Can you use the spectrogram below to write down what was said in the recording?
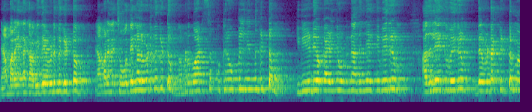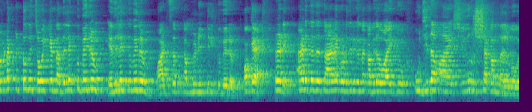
ഞാൻ പറയുന്ന കവിത എവിടുന്ന് കിട്ടും? ഞാൻ പറയുന്ന ചോദ്യങ്ങൾ എവിടുന്ന് കിട്ടും? നമ്മുടെ വാട്സപ്പ് ഗ്രൂപ്പിൽ നിന്ന് കിട്ടും. ഈ വീഡിയോ കഴിഞ്ഞ ഉടനെ അതിലേക്ക് വരും. അതിലേക്ക് വരും. ഇത് എവിടെ കിട്ടും? എവിടെ കിട്ടും എന്ന് ചോദിക്കേണ്ട. അതിലേക്ക് വരും. എതിലേക്ക് വരും? വാട്സപ്പ് കമ്മ്യൂണിറ്റിയിലേക്ക് വരും. ഓക്കെ റെഡി അടുത്തത് താഴെ കൊടുത്തിരിക്കുന്ന കവിത വായിക്കൂ. ഉചിതമായ ശീർഷകം നൽകുക.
